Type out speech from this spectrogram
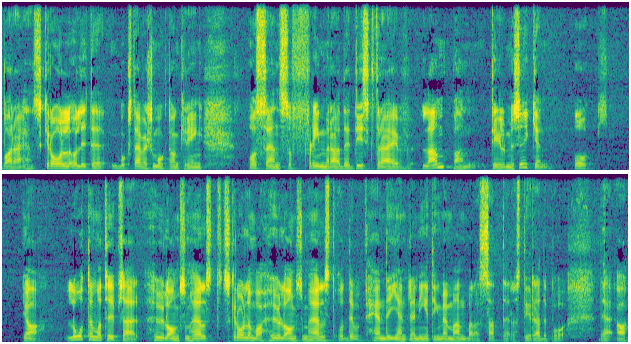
bara en scroll och lite bokstäver som åkte omkring. Och sen så flimrade diskdrive-lampan till musiken. Och ja, Låten var typ så här hur lång som helst, scrollen var hur lång som helst och det hände egentligen ingenting men man bara satt där och stirrade på det här. Ja,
